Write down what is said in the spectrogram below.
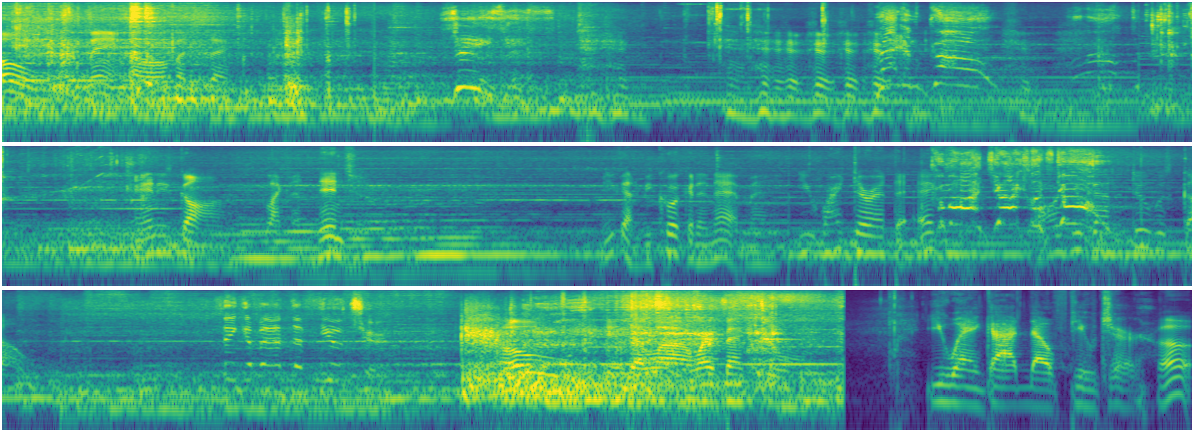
Oh, man. Oh, I'm about to say. Jesus! Let him go! And he's gone. Like a ninja. You gotta be quicker than that, man. You right there at the exit. Come on, Jack, let's All go! you gotta do is go. Think about the future. Oh, right back to. You ain't got no future. Oh,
